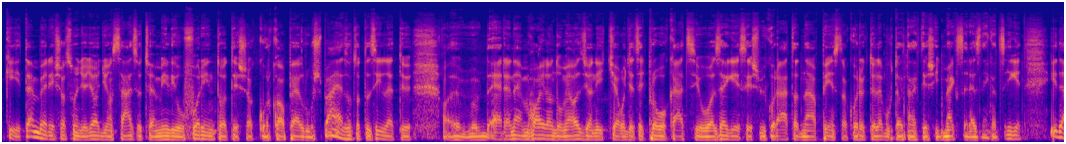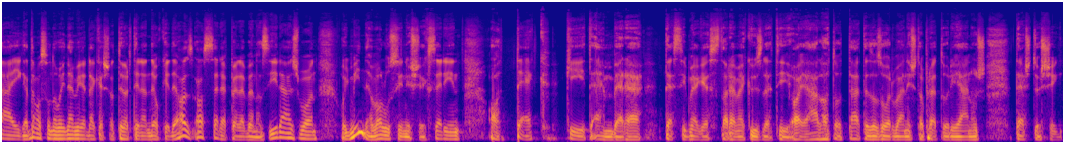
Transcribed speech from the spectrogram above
két ember, és azt mondja, hogy adjon 150 millió forintot, és akkor kap eurós pályázatot, az illető erre nem hajlandó, mert az gyanítja, hogy ez egy provokáció az egész, és mikor átadná a pénzt, akkor rögtön lemutatnák, és így megszereznék a cégét. Idáig, hát nem azt mondom, hogy nem érdekes a történet, de oké, de az, az szerepel ebben az írásban, hogy minden valószínűség szerint a tech két embere teszi meg ezt a remek üzleti ajánlatot. Tehát ez az Orbánista pretoriánus testőrség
